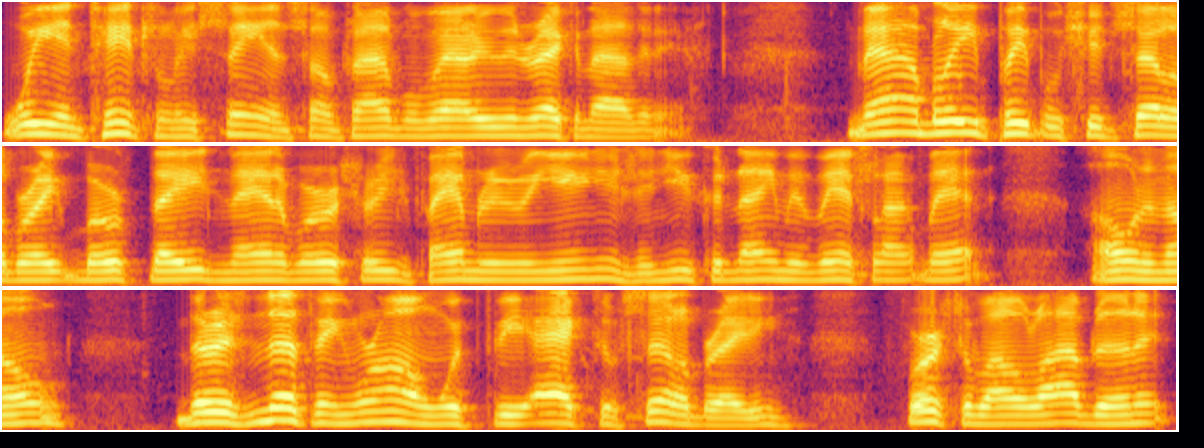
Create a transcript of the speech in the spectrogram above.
we intentionally sin sometimes without even recognizing it. Now, I believe people should celebrate birthdays and anniversaries, and family reunions, and you could name events like that, on and on. There is nothing wrong with the act of celebrating. First of all, I've done it,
